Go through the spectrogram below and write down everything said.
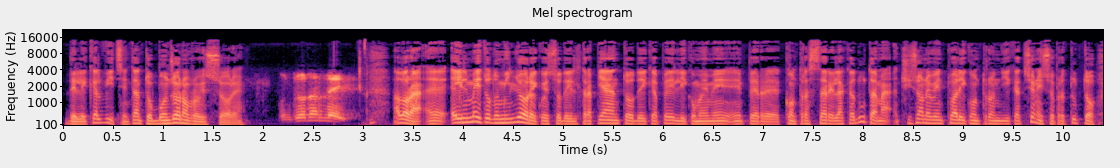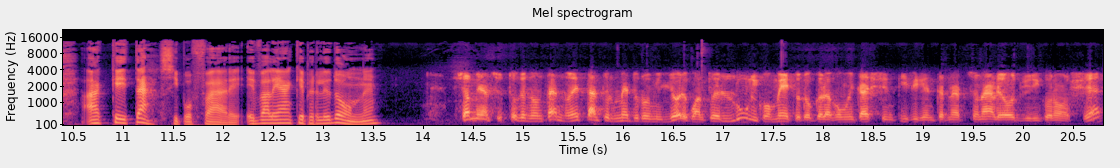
delle Calvizie. Intanto, buongiorno professore. Buongiorno a lei. Allora, eh, è il metodo migliore questo del trapianto dei capelli me- per contrastare la caduta, ma ci sono eventuali controindicazioni, soprattutto a che età si può fare e vale anche per le donne? Diciamo innanzitutto che non, non, è tanto il metodo migliore quanto è l'unico metodo che la comunità scientifica internazionale oggi riconosce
